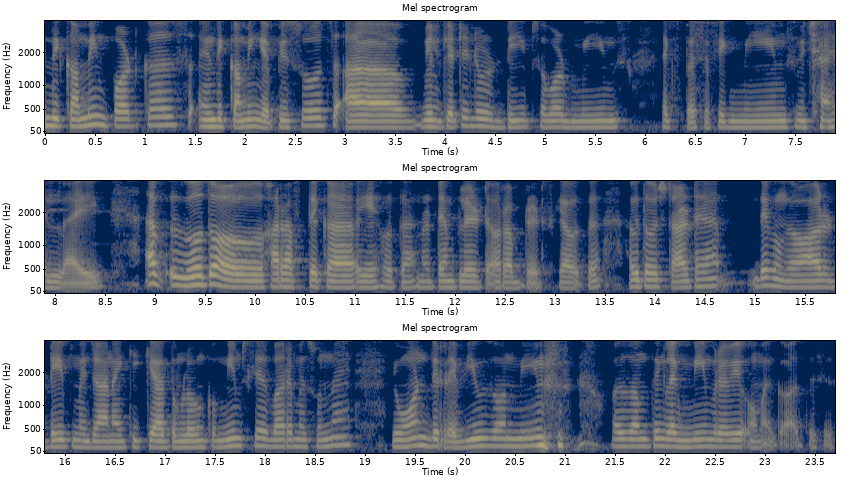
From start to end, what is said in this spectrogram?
in the coming podcast in the coming episodes uh, we'll get into deeps about memes like specific memes which i like अब वो तो हर हफ़्ते का ये होता है ना टेम्पलेट और अपडेट्स क्या होता है अभी तो स्टार्ट है देखूँगा और डीप में जाना है कि क्या तुम लोगों को मीम्स के बारे में सुनना है you want the reviews on memes or something like meme review oh my god this is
